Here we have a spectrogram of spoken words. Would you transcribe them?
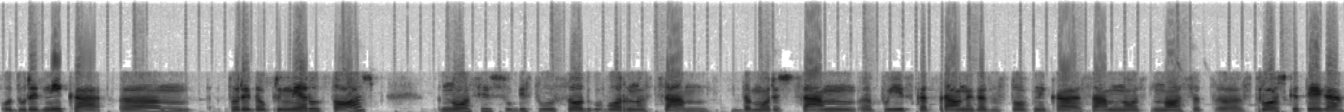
od urednika, um, torej da v primeru tožb nosiš v bistvu vso odgovornost sam, da moraš sam uh, poiskati pravnega zastopnika, sam nos, nositi uh, stroške tega,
